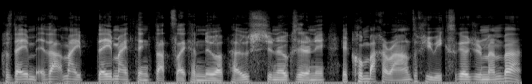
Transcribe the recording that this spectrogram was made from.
Because they that might they might think that's like a newer post, you know, because it only it come back around a few weeks ago. Do you remember?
